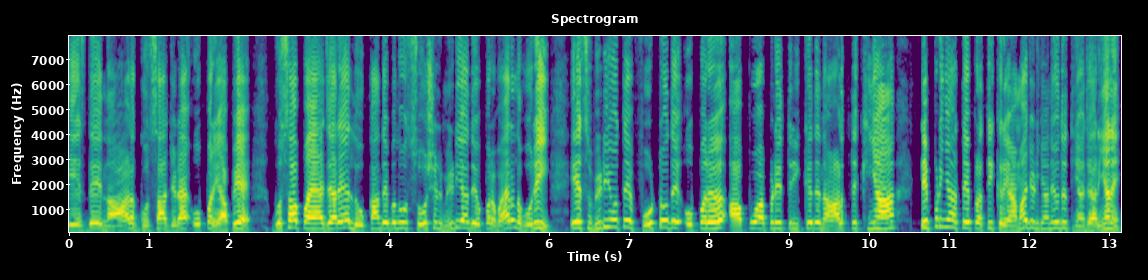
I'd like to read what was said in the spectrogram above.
ਇਸ ਦੇ ਨਾਲ ਗੁੱਸਾ ਜਿਹੜਾ ਉਹ ਭਰਿਆ ਪਿਆ ਗੁੱਸਾ ਪਾਇਆ ਜਾ ਰਿਹਾ, ਲੋਕਾਂ ਦੇ ਵੱਲੋਂ ਸੋਸ਼ਲ ਮੀਡੀਆ ਦੇ ਉੱਪਰ ਵਾਇਰਲ ਹੋ ਰਹੀ ਇਸ ਵੀਡੀਓ ਤੇ ਫੋਟੋ ਦੇ ਉੱਪਰ ਆਪੋ ਆਪਣੇ ਤਰੀਕੇ ਦੇ ਨਾਲ ਤਿੱਖੀਆਂ ਟਿੱਪਣੀਆਂ ਅਤੇ ਪ੍ਰਤੀਕਿਰਿਆਵਾਂ ਜਿਹੜੀਆਂ ਨੇ ਉਹ ਦਿੱਤੀਆਂ ਜਾ ਰਹੀਆਂ ਨੇ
